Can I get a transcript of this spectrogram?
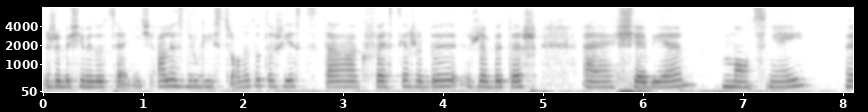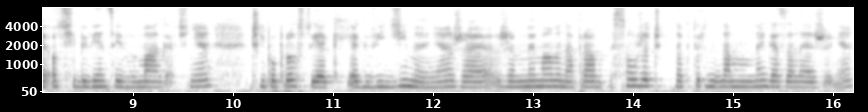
żeby siebie docenić. Ale z drugiej strony to też jest ta kwestia, żeby, żeby też e, siebie mocniej e, od siebie więcej wymagać, nie? Czyli po prostu jak, jak widzimy, nie? Że, że my mamy naprawdę, są rzeczy, na których nam mega zależy, nie?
